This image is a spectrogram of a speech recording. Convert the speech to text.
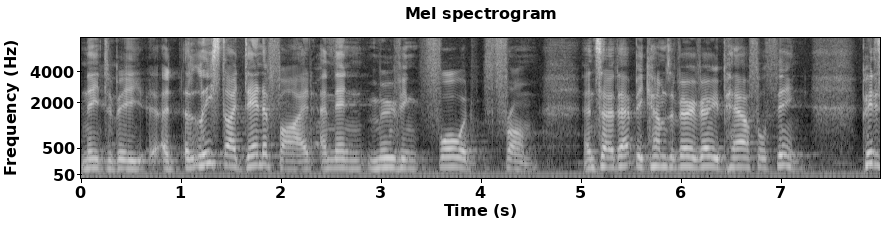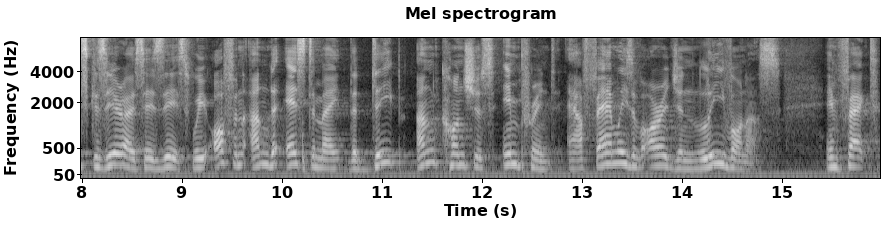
need to be uh, at least identified, and then moving forward from. And so that becomes a very, very powerful thing. Peter Scazzero says this We often underestimate the deep, unconscious imprint our families of origin leave on us in fact,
